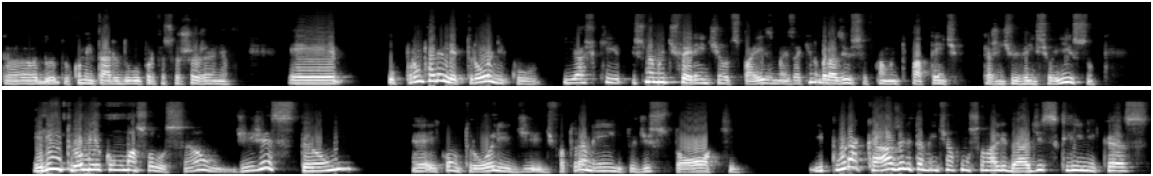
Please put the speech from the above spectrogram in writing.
do, do, do, comentário do professor Chojânia. É, o prontuário eletrônico, e acho que isso não é muito diferente em outros países, mas aqui no Brasil isso fica muito patente, que a gente vivenciou isso, ele entrou meio como uma solução de gestão é, e controle de, de faturamento, de estoque. E por acaso ele também tinha funcionalidades clínicas,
